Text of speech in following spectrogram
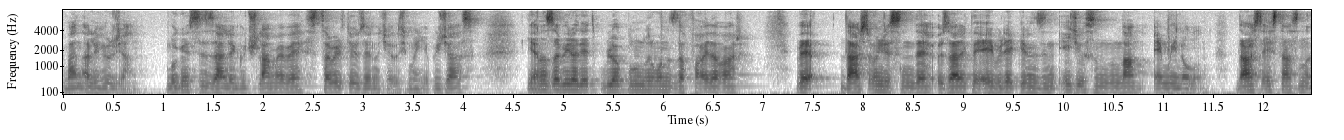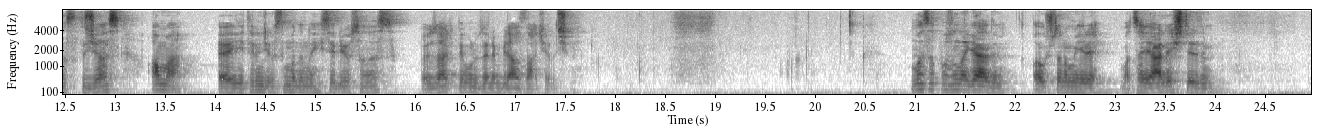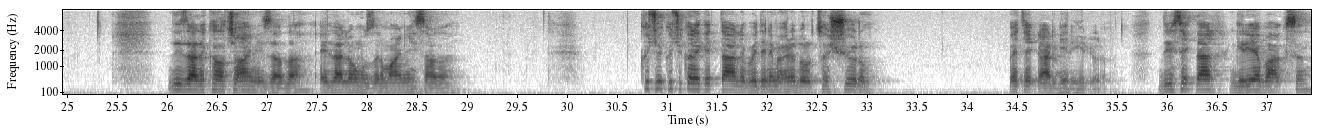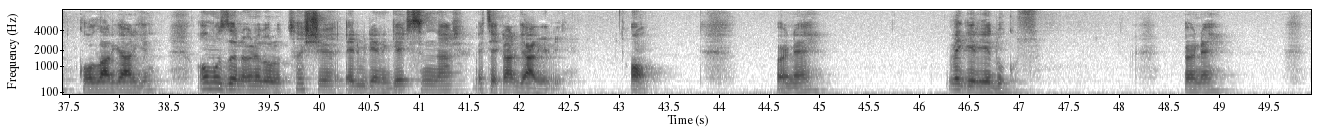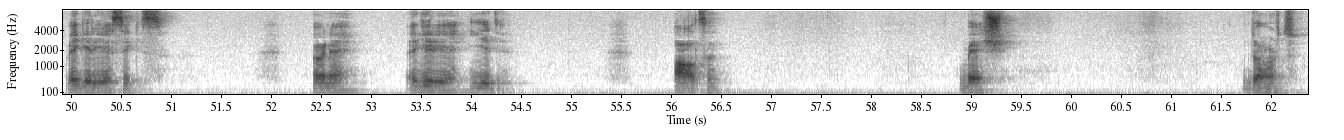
ben Ali Hürcan. Bugün sizlerle güçlenme ve stabilite üzerine çalışma yapacağız. Yanınızda bir adet blok bulundurmanızda fayda var. Ve ders öncesinde özellikle el bileklerinizin iyice ısındığından emin olun. Ders esnasında ısıtacağız ama e, yeterince ısınmadığını hissediyorsanız özellikle bunun üzerine biraz daha çalışın. Masa pozuna geldim. Avuçlarımı yere masaya yerleştirdim. Dizlerle kalça aynı hizada, ellerle omuzlarım aynı hizada. Küçük küçük hareketlerle bedenimi öne doğru taşıyorum ve tekrar geri geliyorum. Dirsekler geriye baksın, kollar gergin. Omuzlarını öne doğru taşı, el bileğini geçsinler ve tekrar gel geriye. 10. Öne ve geriye 9. Öne ve geriye 8. Öne ve geriye 7. 6 5 4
